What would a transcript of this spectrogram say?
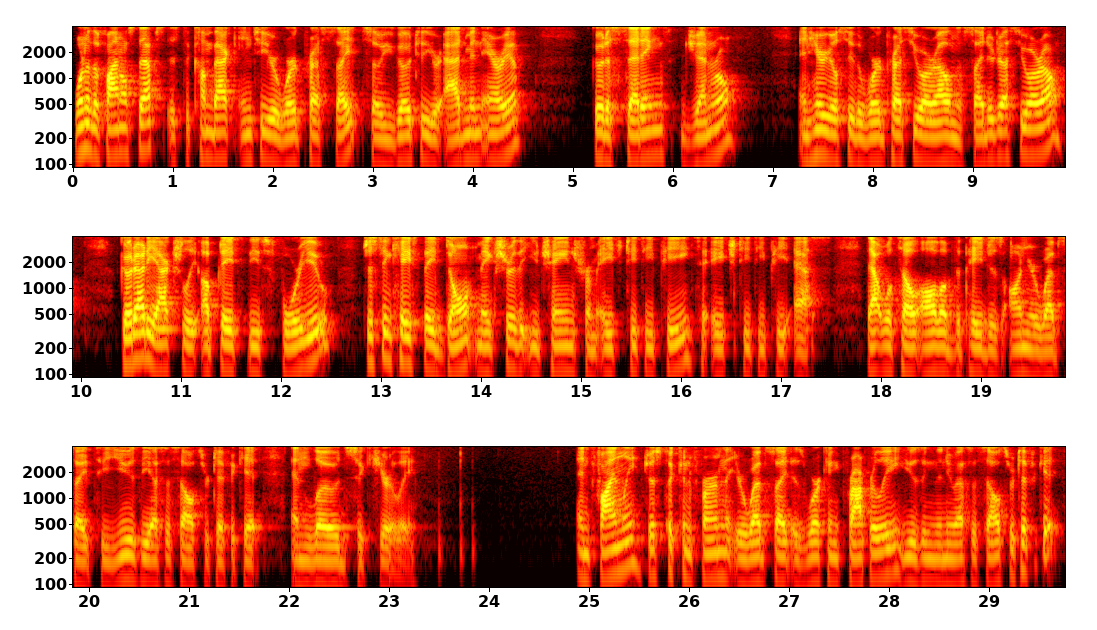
One of the final steps is to come back into your WordPress site. So you go to your admin area, Go to Settings, General, and here you'll see the WordPress URL and the site address URL. GoDaddy actually updates these for you. Just in case they don't, make sure that you change from HTTP to HTTPS. That will tell all of the pages on your website to use the SSL certificate and load securely. And finally, just to confirm that your website is working properly using the new SSL certificate,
